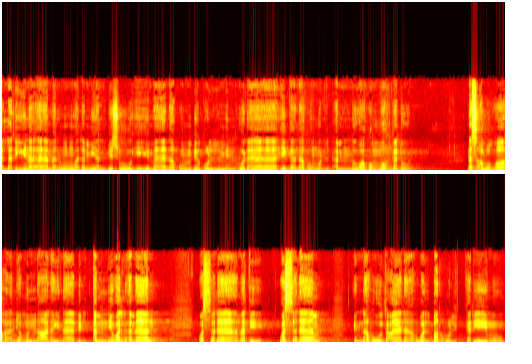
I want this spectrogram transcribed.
الذين آمنوا ولم يلبسوا إيمانهم بظلم أولئك لهم الأمن وهم مهتدون. نسأل الله أن يمن علينا بالأمن والأمان والسلامة والسلام. إنه تعالى هو البر الكريم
